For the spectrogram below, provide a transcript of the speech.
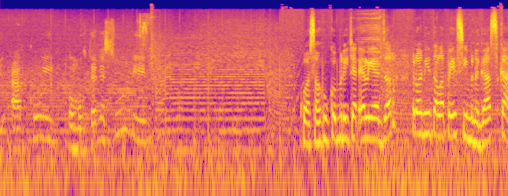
diakui pembuktiannya sulit. Kuasa hukum Richard Eliezer, Roni Telepesi menegaskan,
